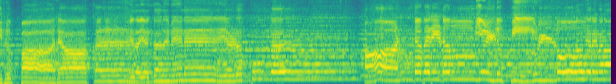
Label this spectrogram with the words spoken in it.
இருப்பாராக. இதயங்களை மேலே எழுப்புங்கள். ஆண்டவரிடம் எழுப்பியுள்ளோ நம்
